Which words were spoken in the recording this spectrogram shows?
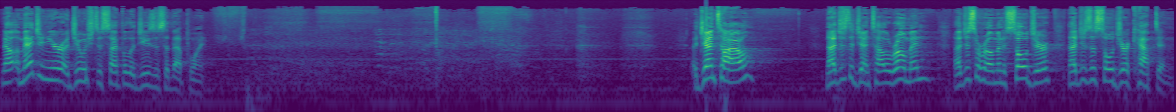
Now imagine you're a Jewish disciple of Jesus at that point. A Gentile, not just a Gentile, a Roman, not just a Roman, a soldier, not just a soldier, a captain.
